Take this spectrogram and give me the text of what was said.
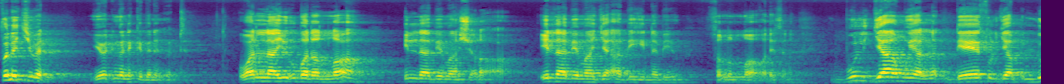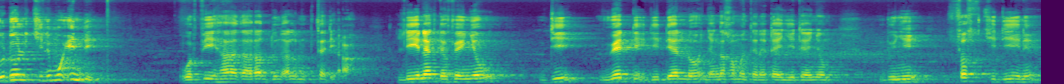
fële ci wet yow it nga nekk beneen wet wan laa yubad allah illa bi ma sharaa illa bi ma jaa bihi nabiyu sallallahu alayhi wa sallam bul jaamu yàlla nag deetul jaam lu dul ci li mu indi wa fi hada raddun al mubtadia lii nag dafay ñëw di weddi di delloo ña nga xamante ne tey jii tey ñoom du ñuy sos ci diine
